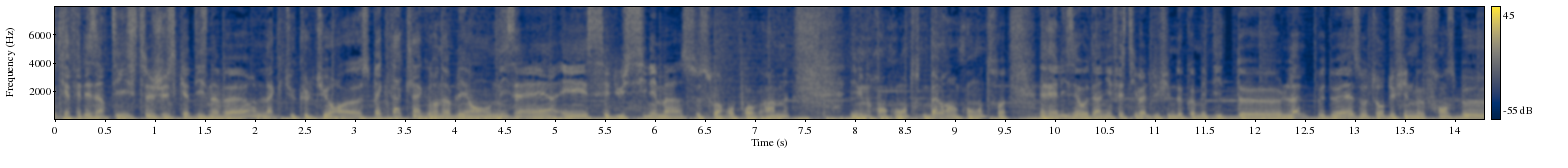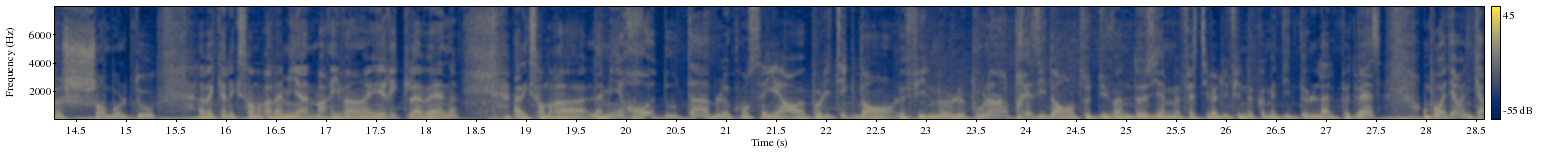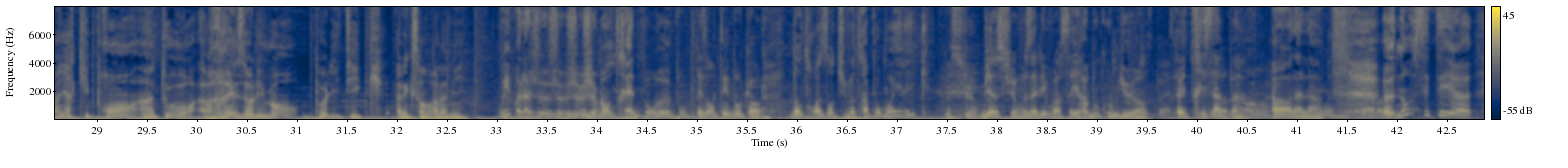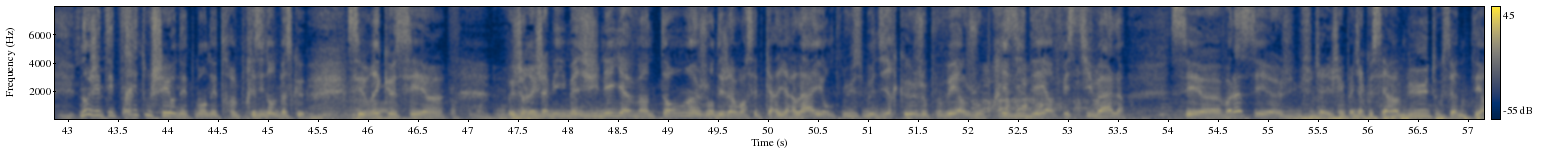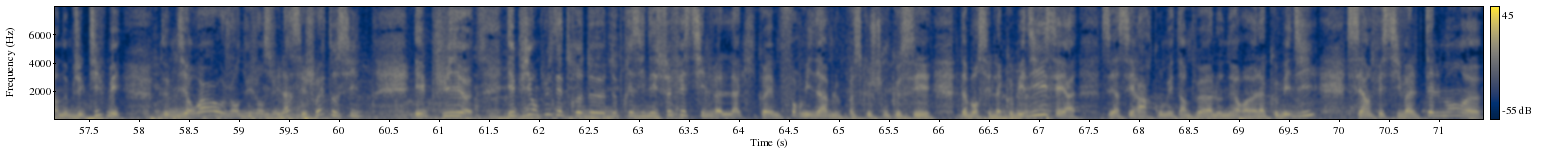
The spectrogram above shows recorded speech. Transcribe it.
Le Café des Artistes jusqu'à 19h, l'actu culture euh, spectacle à Grenoble et en Isère et c'est du cinéma ce soir au programme. Et une rencontre, une belle rencontre réalisée au dernier festival du film de comédie de l'Alpe d'Huez autour du film France Beu Chamboultou avec Alexandra Lamy, Anne-Marie Vin et Eric Lavenne. Alexandra Lamy, redoutable conseillère politique dans le film Le Poulain, présidente du 22e festival du film de comédie de l'Alpe d'Huez. On pourrait dire une carrière qui prend un tour résolument politique, Alexandra Lamy. Oui, voilà, je, je, je m'entraîne pour, me- pour me présenter. Donc, en- dans trois ans, tu voteras pour moi, Eric? Bien sûr. Bien sûr, vous allez voir, ça ira beaucoup mieux. hein. Ça va être très sympa. Oh là là. Euh, non, c'était, euh, non, j'étais très touchée honnêtement d'être présidente parce que c'est vrai que c'est, euh, j'aurais jamais imaginé il y a 20 ans un jour déjà avoir cette carrière-là et en plus me dire que je pouvais un jour présider un festival. C'est, euh, voilà, c'est, euh, j'allais pas dire que c'est un but ou que c'était un objectif, mais de me dire waouh, aujourd'hui j'en suis là, c'est chouette aussi. Et puis, euh, et puis en plus d'être de, de présider ce festival-là qui est quand même formidable parce que je trouve que c'est, d'abord c'est de la comédie, c'est, c'est assez rare qu'on mette un peu à l'honneur euh, la comédie. C'est un festival tellement, euh,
